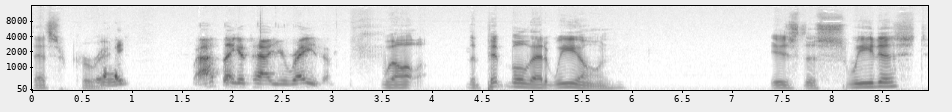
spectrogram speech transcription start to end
That's correct. Right. I think it's how you raise them. Well, the pit bull that we own is the sweetest,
